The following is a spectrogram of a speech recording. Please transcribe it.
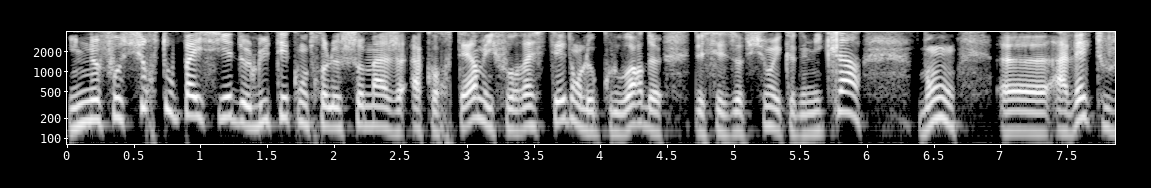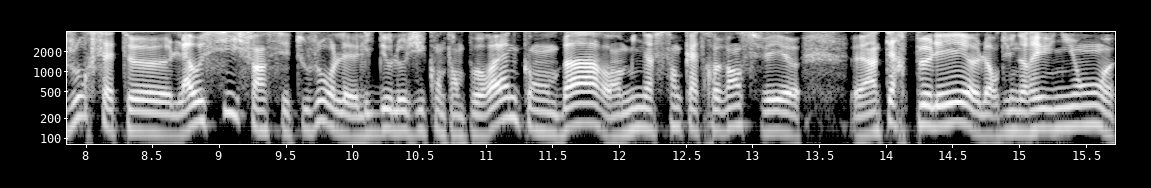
il ne faut surtout pas essayer de lutter contre le chômage à court terme, il faut rester dans le couloir de, ces options économiques-là. Bon, avec toujours cette, là aussi, c'est toujours l'idéologie contemporaine, quand Barre, en 1980, se fait interpeller lors d'une réunion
